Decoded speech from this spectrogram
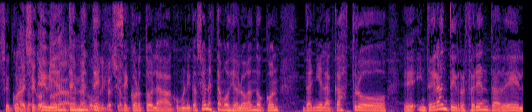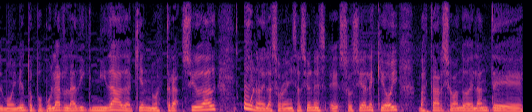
se cortó. Evidentemente se cortó la comunicación. Estamos dialogando con Daniela Castro, eh, integrante y referenta del movimiento popular La Dignidad aquí en nuestra ciudad, una de las organizaciones eh, sociales que hoy va a estar llevando adelante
